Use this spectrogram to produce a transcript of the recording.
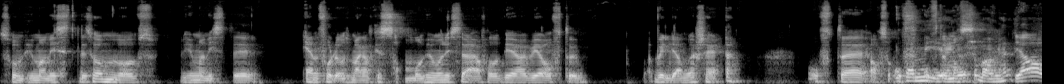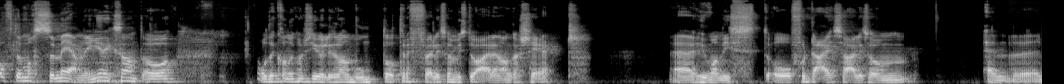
som humanist, liksom. Og humanister En fordom som er ganske sann om humanister, er at vi er, vi er ofte veldig engasjerte. Ofte, altså, Det er mye ofte engasjement her. ja, ofte masse meninger, ikke sant. Og, og det kan jo kanskje gjøre litt vondt å treffe liksom, hvis du er en engasjert humanist, og for deg så er liksom en eh,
